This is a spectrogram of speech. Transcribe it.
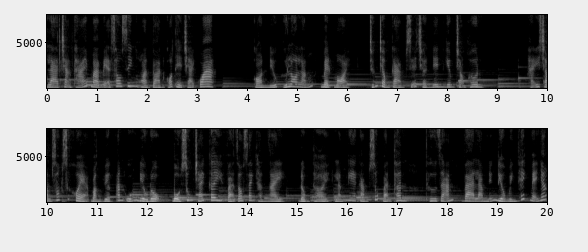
là trạng thái mà mẹ sau sinh hoàn toàn có thể trải qua. Còn nếu cứ lo lắng mệt mỏi chứng trầm cảm sẽ trở nên nghiêm trọng hơn hãy chăm sóc sức khỏe bằng việc ăn uống điều độ, bổ sung trái cây và rau xanh hàng ngày. Đồng thời, lắng nghe cảm xúc bản thân, thư giãn và làm những điều mình thích mẹ nhé.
